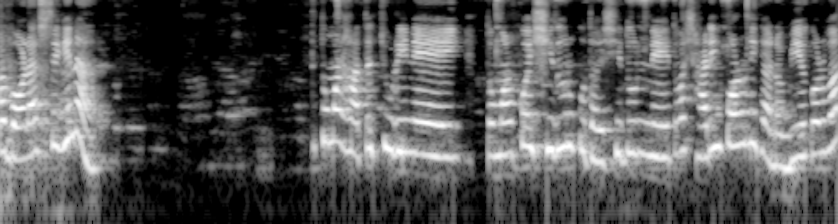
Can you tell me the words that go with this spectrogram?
তোমার বর আসছে কি না? তোমার হাতে চুড়ি নেই, তোমার কই সিঁদুর কোথায়? সিঁদুর নেই, তোমার শাড়ি পরনি কেন? বিয়ে করবা?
